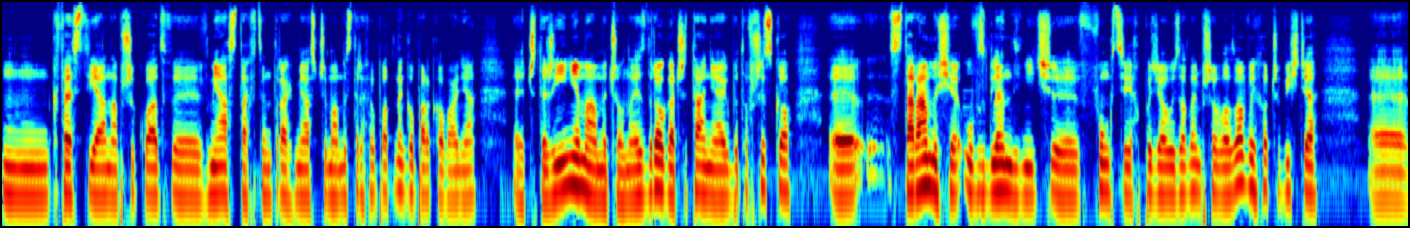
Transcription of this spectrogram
mm, kwestia na przykład w, w miastach, w centrach miast, czy mamy strefę płatnego parkowania, e, czy też jej nie mamy, czy ona jest droga, czy tania, jakby to wszystko e, staramy się uwzględnić e, w funkcjach podziału zadań przewozowych. Oczywiście e,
